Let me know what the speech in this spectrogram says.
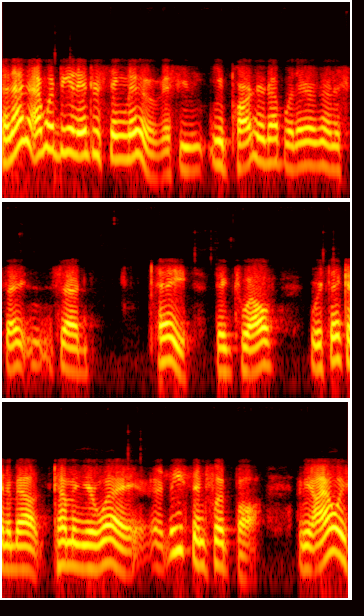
And that, that would be an interesting move if you, you partnered up with Arizona State and said, hey, Big 12, we're thinking about coming your way, at least in football. I mean, I always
